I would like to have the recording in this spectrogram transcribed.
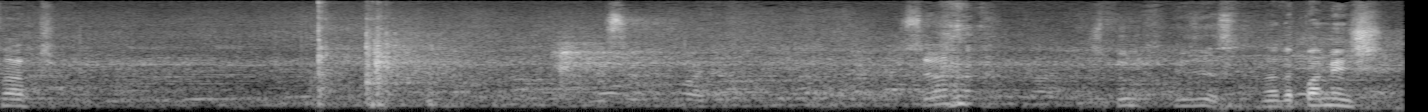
Красавчик. Все? Штук, пиздец. Надо поменьше.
